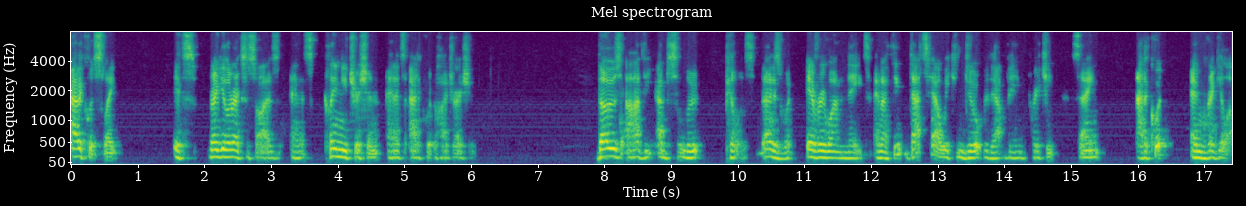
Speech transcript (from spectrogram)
adequate sleep, it's regular exercise, and it's clean nutrition, and it's adequate hydration. Those are the absolute pillars. That is what everyone needs. And I think that's how we can do it without being preachy, saying adequate and regular.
